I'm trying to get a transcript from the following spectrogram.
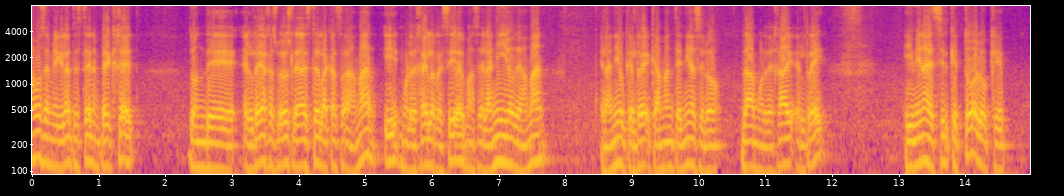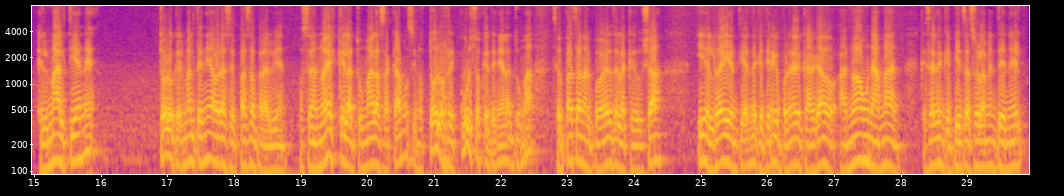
Estamos en Megilat Esther, en Pekhet, donde el rey Ahashverosh le da a Esther la casa de Amán y Mordejai lo recibe, más el anillo de Amán. El anillo que, el rey, que Amán tenía se lo da a Mordejai, el rey. Y viene a decir que todo lo que el mal tiene, todo lo que el mal tenía ahora se pasa para el bien. O sea, no es que la tumá la sacamos, sino todos los recursos que tenía la tumá se pasan al poder de la Kedushá. Y el rey entiende que tiene que poner el cargado a no a un Amán, que es que piensa solamente en él,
